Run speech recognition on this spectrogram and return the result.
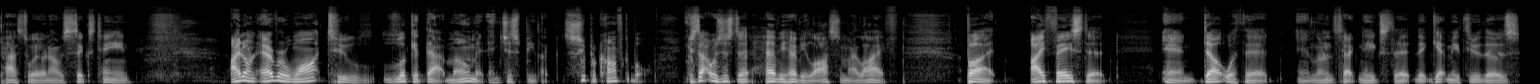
passed away when I was 16 I don't ever want to look at that moment and just be like super comfortable because that was just a heavy, heavy loss in my life. But I faced it and dealt with it and learned the techniques that, that get me through those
